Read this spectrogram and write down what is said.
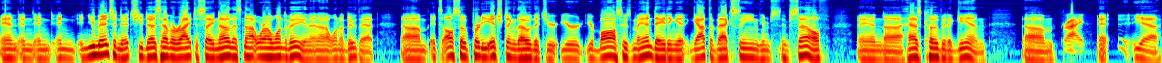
and, and, and, and, and you mentioned it. She does have a right to say, no, that's not where I want to be, and, and I don't want to do that. Um, it's also pretty interesting, though, that your, your, your boss who's mandating it got the vaccine him, himself and uh, has COVID again. Um, right. Eh, yeah.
